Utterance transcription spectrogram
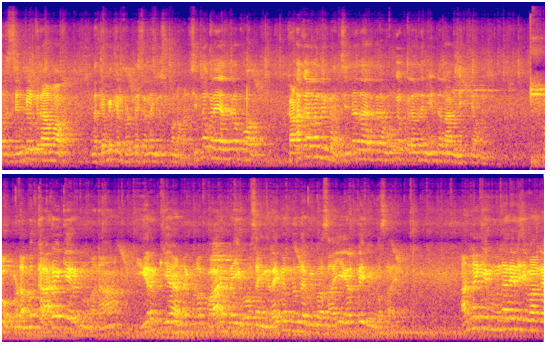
ஒரு செங்கல் கிராமம் இந்த கெமிக்கல் ஃபர்டிலைசர்லாம் யூஸ் பண்ண மாட்டேன் சின்ன குறையாக இருக்கிற போதும். கடைக்காரன் சின்னதாக இருக்கிற உங்கள் பிறந்து நீண்ட நாள் நிற்கும். இப்போ உடம்புக்கு ஆரோக்கியம் இருக்கணும்னா இயற்கையாக அன்னைக்குள்ள பாரம்பரிய விவசாயம் இறைவன் தந்த விவசாயம் இயற்கை விவசாயம். அன்னைக்கு முன்னாடி என்ன செய்வாங்க?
